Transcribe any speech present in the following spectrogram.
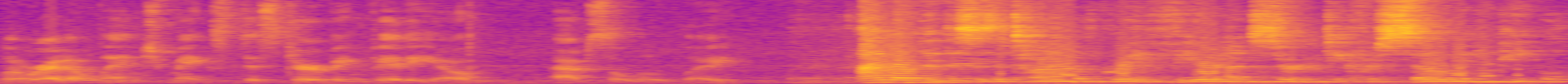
Loretta Lynch makes disturbing video. Absolutely. I know that this is a time of great fear and uncertainty for so many people.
